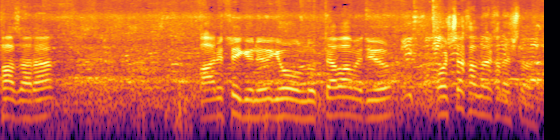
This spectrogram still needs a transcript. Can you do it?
pazara. Arife günü yoğunluk devam ediyor. Hoşça kalın arkadaşlar.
